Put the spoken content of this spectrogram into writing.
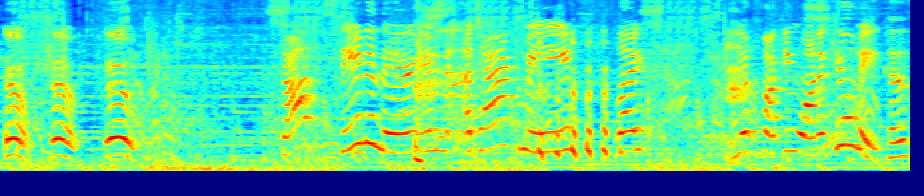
Go, go, go! Stop standing there and attack me like you fucking want to kill me, because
